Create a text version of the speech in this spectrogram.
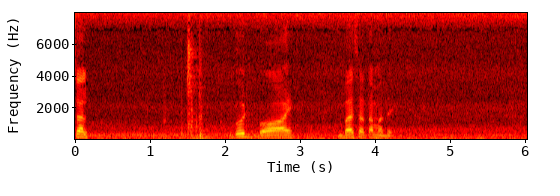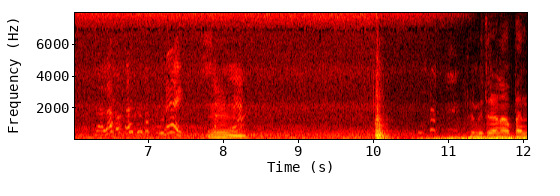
चल. गुड बॉय बस आता मध्ये. मित्रांनो आपण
